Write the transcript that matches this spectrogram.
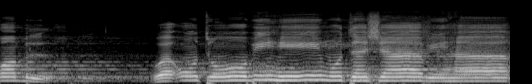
قبل وأتوا به متشابها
